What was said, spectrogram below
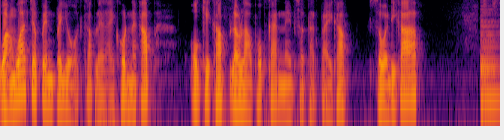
หวังว่าจะเป็นประโยชน์กับหลาย ๆ คนนะครับ โอเคครับ แล้วเราพบกันในสดถัดไปครับ สวัสดีครับ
